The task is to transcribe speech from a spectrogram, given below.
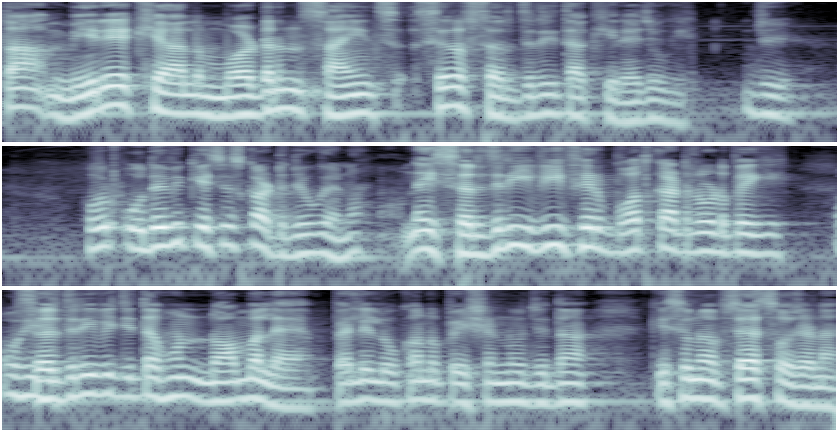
ਤਾਂ ਮੇਰੇ ਖਿਆਲ ਮਾਡਰਨ ਸਾਇੰਸ ਸਿਰਫ ਸਰਜਰੀ ਤੱਕ ਹੀ ਰਹਿ ਜੂਗੀ। ਜੀ। ਹੋਰ ਉਹਦੇ ਵੀ ਕੇਸਿਸ ਘਟ ਜਾਊਗੇ ਨਾ? ਨਹੀਂ ਸਰਜਰੀ ਵੀ ਫਿਰ ਬਹੁਤ ਘੱਟ ਲੋਡ ਪਏਗੀ। ਸਰਜਰੀ ਵੀ ਜਿੱਦਾਂ ਹੁਣ ਨਾਰਮਲ ਹੈ। ਪਹਿਲੇ ਲੋਕਾਂ ਨੂੰ ਪੇਸ਼ੈਂਟ ਨੂੰ ਜਿੱਦਾਂ ਕਿਸੇ ਨੂੰ ਅਬਸੈਸ ਹੋ ਜਾਣਾ।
